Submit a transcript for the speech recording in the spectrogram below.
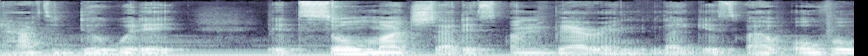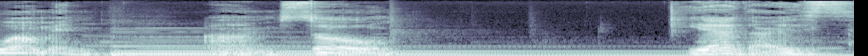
have to deal with it, it's so much that it's unbearing, like it's overwhelming. Um, so, yeah, guys,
